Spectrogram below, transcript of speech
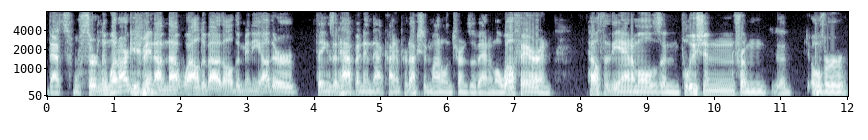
That's certainly one argument. I'm not wild about all the many other things that happen in that kind of production model in terms of animal welfare and health of the animals and pollution from uh, over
